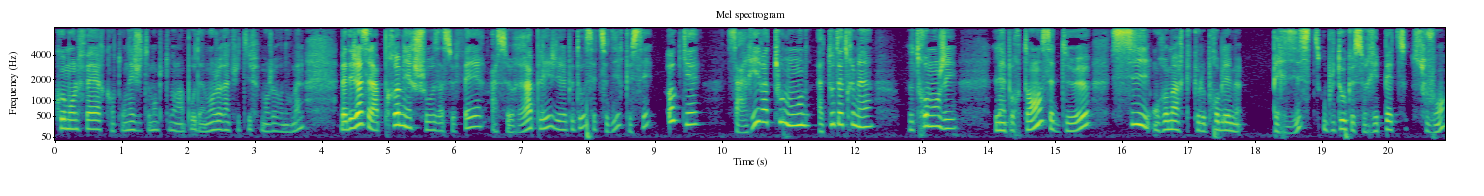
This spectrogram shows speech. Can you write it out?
comment le faire quand on est justement plutôt dans la peau d'un mangeur intuitif, mangeur normal. Bah déjà, c'est la première chose à se faire, à se rappeler, je dirais plutôt, c'est de se dire que c'est ok. Ça arrive à tout le monde, à tout être humain de trop manger. L'important, c'est de, si on remarque que le problème persiste, ou plutôt que se répète souvent,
